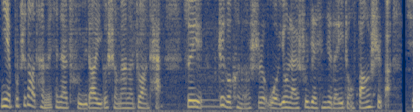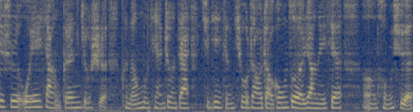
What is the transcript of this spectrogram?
你也不知道他们现在处于到一个什么样的状态，所以这个可能是我用来疏解心结的一种方式吧。其实我也想跟就是可能目前正在去进行秋招找工作的这样的一些嗯同学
